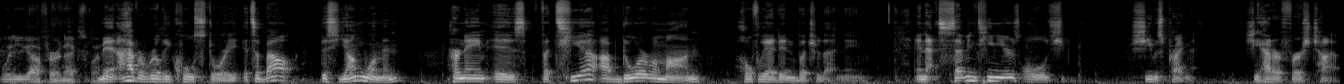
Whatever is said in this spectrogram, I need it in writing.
what do you got for our next one? Man, I have a really cool story. It's about this young woman. Her name is Fatia Abdur Rahman. Hopefully, I didn't butcher that name. And at 17 years old, she, she was pregnant. She had her first child.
